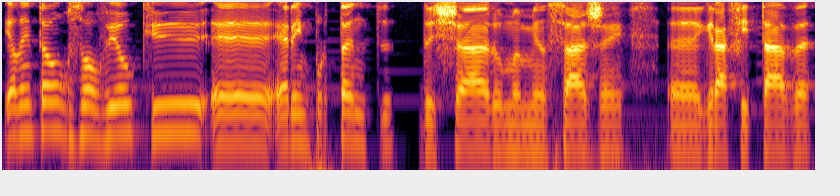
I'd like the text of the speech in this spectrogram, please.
Ela então resolveu que uh, era importante deixar uma mensagem grafitada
